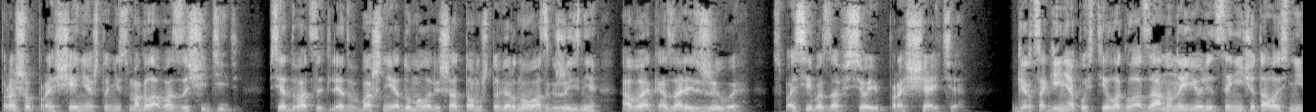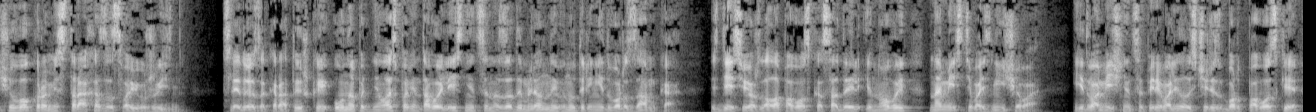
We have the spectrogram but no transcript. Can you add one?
Прошу прощения, что не смогла вас защитить. Все двадцать лет в башне я думала лишь о том, что верну вас к жизни, а вы оказались живы. Спасибо за все и прощайте». Герцогиня опустила глаза, но на ее лице не читалось ничего, кроме страха за свою жизнь. Следуя за коротышкой, Уна поднялась по винтовой лестнице на задымленный внутренний двор замка. Здесь ее ждала повозка Садель и Новый на месте возничего. Едва мечница перевалилась через борт повозки,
